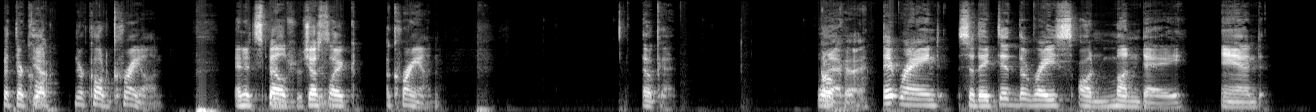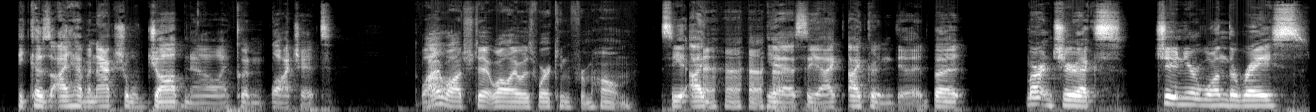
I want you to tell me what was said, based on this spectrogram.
but they're called Yeah. they're called crayon, and it's spelled just like a crayon. Okay. Whatever. Okay. It rained, so they did the race on Monday, and because I have an actual job now, I couldn't watch it. I watched it while I was working from home. See, I yeah, see, I I couldn't do it, but Martin Truex Jr. won the race.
